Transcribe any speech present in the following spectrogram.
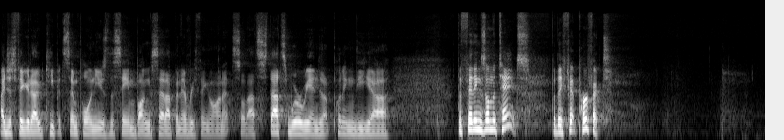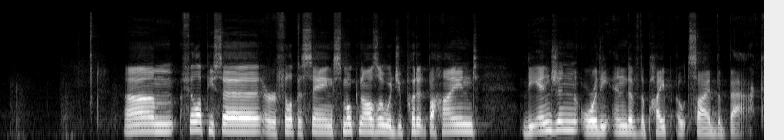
I just figured I would keep it simple and use the same bung setup and everything on it. So that's, that's where we ended up putting the, uh, the fittings on the tanks, but they fit perfect. Um, Philip, you said, or Philip is saying, smoke nozzle, would you put it behind the engine or the end of the pipe outside the back?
